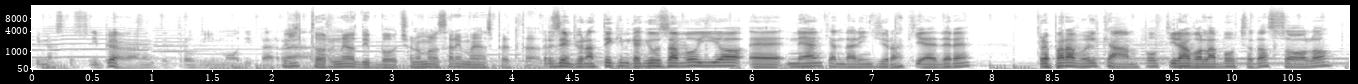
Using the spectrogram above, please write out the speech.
che mi ha scosso di più. Veramente trovi i modi per... Il torneo di bocce, non me lo sarei mai aspettato. Per esempio, una tecnica che usavo io è neanche andare in giro a chiedere. Preparavo il campo, tiravo la boccia da solo,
